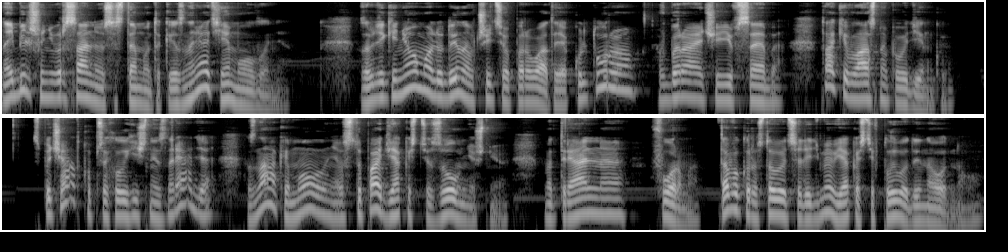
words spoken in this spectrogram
Найбільш універсальною системою таких знарядь є мовлення. Завдяки ньому людина вчиться оперувати як культурою, вбираючи її в себе, так і власною поведінкою. Спочатку психологічні знаряддя, знаки мовлення виступають в якості зовнішньої, матеріальної форми та використовуються людьми в якості впливу один на одного.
